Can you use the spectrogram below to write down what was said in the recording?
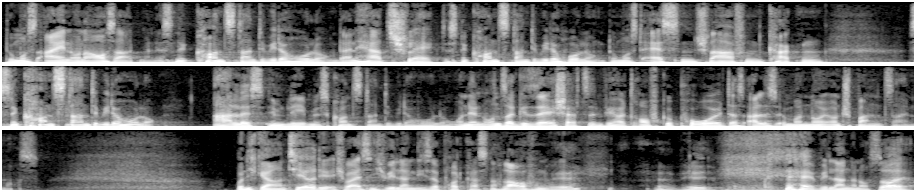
Du musst ein- und ausatmen. Es ist eine konstante Wiederholung. Dein Herz schlägt. Es ist eine konstante Wiederholung. Du musst essen, schlafen, kacken. Es ist eine konstante Wiederholung. Alles im Leben ist konstante Wiederholung. Und in unserer Gesellschaft sind wir halt drauf gepolt, dass alles immer neu und spannend sein muss. Und ich garantiere dir, ich weiß nicht, wie lange dieser Podcast noch laufen will, äh, will, wie lange noch soll,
